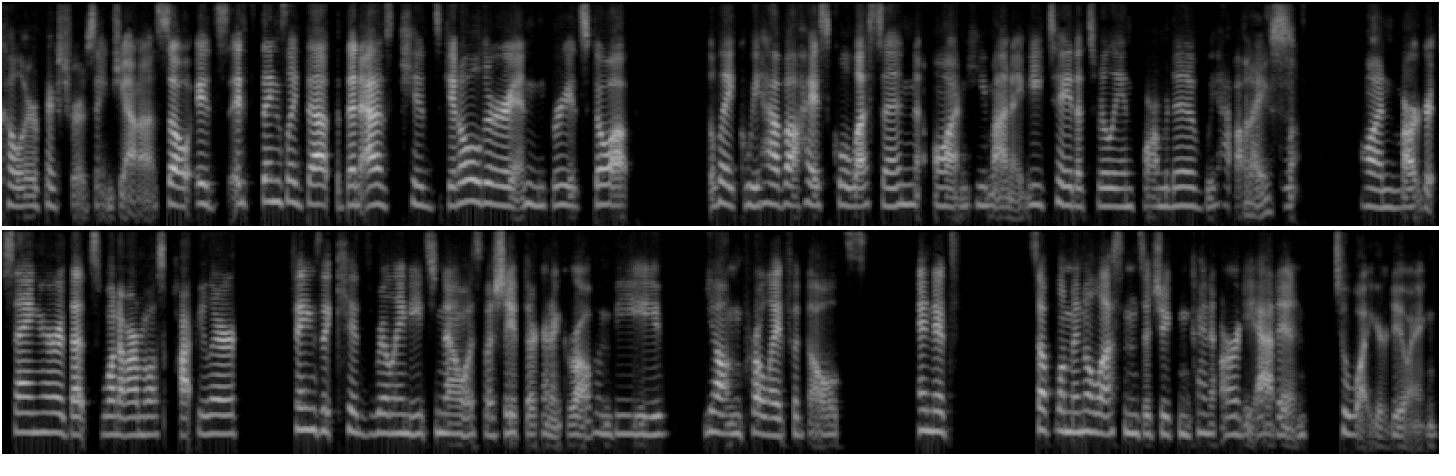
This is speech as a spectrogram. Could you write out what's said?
color a picture of Saint Gianna. So it's it's things like that. But then as kids get older and grades go up, like we have a high school lesson on Humanae Vitae that's really informative. We have a nice. on Margaret Sanger. That's one of our most popular things that kids really need to know, especially if they're going to grow up and be young pro life adults. And it's supplemental lessons that you can kind of already add in to what you're doing.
